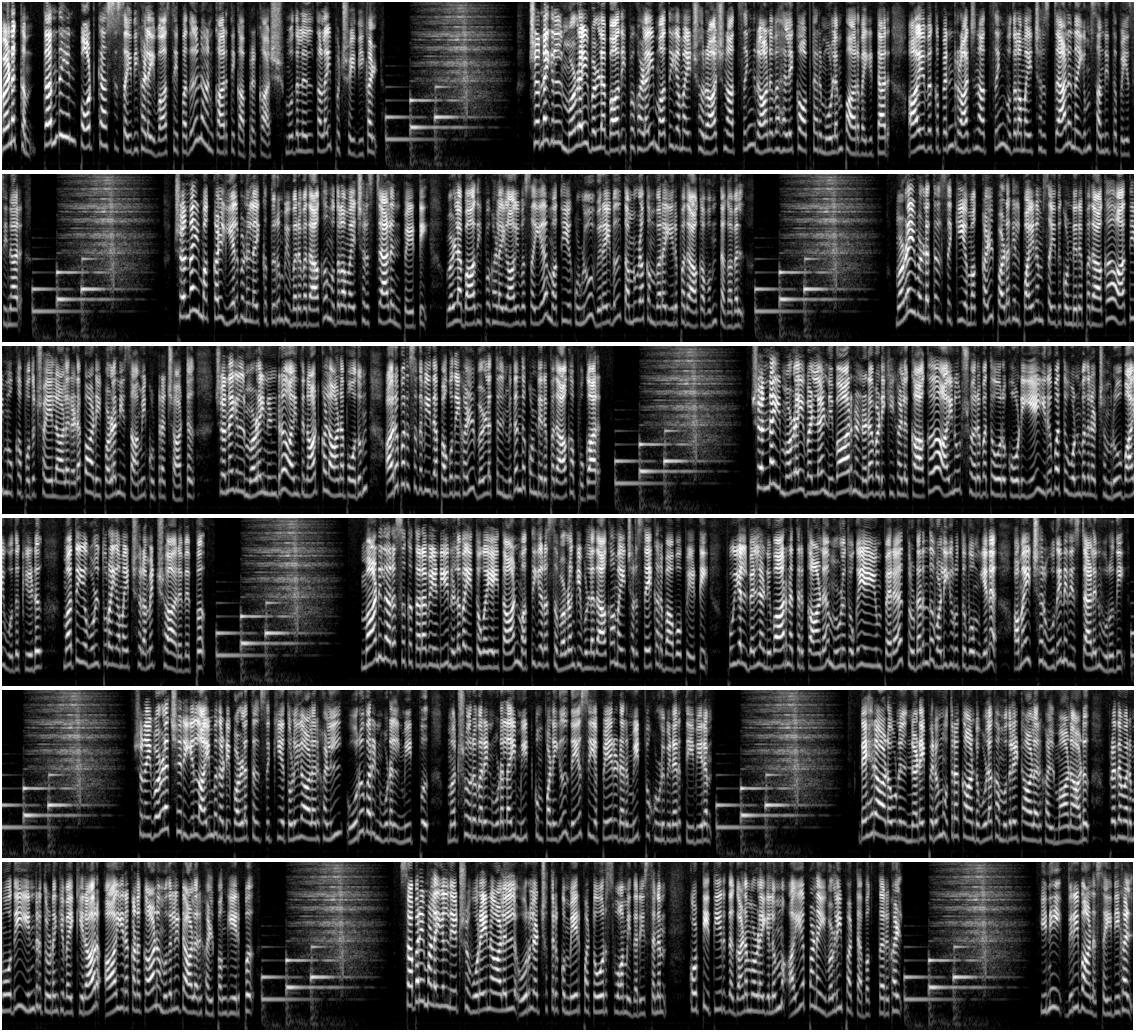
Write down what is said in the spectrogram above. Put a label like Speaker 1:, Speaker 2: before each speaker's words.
Speaker 1: வணக்கம் தந்தையின் பாட்காஸ்ட் செய்திகளை வாசிப்பது நான் கார்த்திகா பிரகாஷ் முதலில் தலைப்புச் செய்திகள் சென்னையில் மழை வெள்ள பாதிப்புகளை மத்திய அமைச்சர் ராஜ்நாத் சிங் ராணுவ ஹெலிகாப்டர் மூலம் பார்வையிட்டார் ஆய்வுக்கு பின் ராஜ்நாத் சிங் முதலமைச்சர் ஸ்டாலினையும் சந்தித்து பேசினார் சென்னை மக்கள் இயல்பு நிலைக்கு திரும்பி வருவதாக முதலமைச்சர் ஸ்டாலின் பேட்டி வெள்ள பாதிப்புகளை ஆய்வு செய்ய மத்திய குழு விரைவில் தமிழகம் வர இருப்பதாகவும் தகவல் மழை வெள்ளத்தில் சிக்கிய மக்கள் படகில் பயணம் செய்து கொண்டிருப்பதாக அதிமுக பொதுச் செயலாளர் எடப்பாடி பழனிசாமி குற்றச்சாட்டு சென்னையில் மழை நின்று ஐந்து நாட்கள் ஆனபோதும் அறுபது சதவீத பகுதிகள் வெள்ளத்தில் மிதந்து கொண்டிருப்பதாக புகார் சென்னை மழை வெள்ள நிவாரண நடவடிக்கைகளுக்காக ஐநூற்று அறுபத்தோரு கோடியே இருபத்தி ஒன்பது லட்சம் ரூபாய் ஒதுக்கீடு மத்திய உள்துறை அமைச்சர் அமித் ஷா அறிவிப்பு மாநில அரசுக்கு தர வேண்டிய நிலுவைத் தொகையை தான் மத்திய அரசு வழங்கியுள்ளதாக அமைச்சர் சேகர்பாபு பேட்டி புயல் வெள்ள நிவாரணத்திற்கான முழு தொகையையும் பெற தொடர்ந்து வலியுறுத்துவோம் என அமைச்சர் உதயநிதி ஸ்டாலின் உறுதி சென்னை வேளச்சேரியில் ஐம்பது அடி பள்ளத்தில் சிக்கிய தொழிலாளர்களில் ஒருவரின் உடல் மீட்பு மற்றொருவரின் உடலை மீட்கும் பணியில் தேசிய பேரிடர் மீட்புக் குழுவினர் தீவிரம் டெஹ்ராடூனில் நடைபெறும் உத்தரகாண்ட் உலக முதலீட்டாளர்கள் மாநாடு பிரதமர் மோடி இன்று தொடங்கி வைக்கிறார் ஆயிரக்கணக்கான முதலீட்டாளர்கள் பங்கேற்பு சபரிமலையில் நேற்று ஒரே நாளில் ஒரு லட்சத்திற்கும் மேற்பட்டோர் சுவாமி தரிசனம் கொட்டி தீர்ந்த கனமழையிலும் ஐயப்பனை வழிபட்ட பக்தர்கள் இனி விரிவான செய்திகள்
